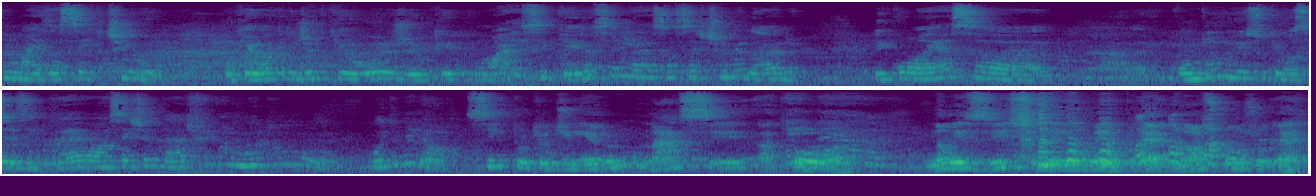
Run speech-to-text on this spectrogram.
e mais assertiva. Porque eu acredito que hoje o que mais se queira seja essa assertividade. E com essa, com tudo isso que vocês entregam, a assertividade fica muito, muito melhor. Sim, porque o dinheiro não nasce à toa. Não existe nenhum. é, nós, conjug... é,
